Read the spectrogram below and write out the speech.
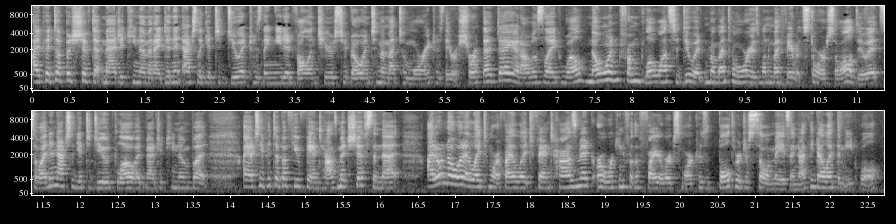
I picked up a shift at Magic Kingdom and I didn't actually get to do it because they needed volunteers to go into Memento Mori because they were short that day and I was like, well, no one from Glow wants to do it. Memento Mori is one of my favorite stores, so I'll do it. So I didn't actually get to do Glow at Magic Kingdom, but I actually picked up a few Fantasmic shifts and that, I don't know what I liked more, if I liked Fantasmic or working for the fireworks more because both were just so amazing. I think I liked them equal.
